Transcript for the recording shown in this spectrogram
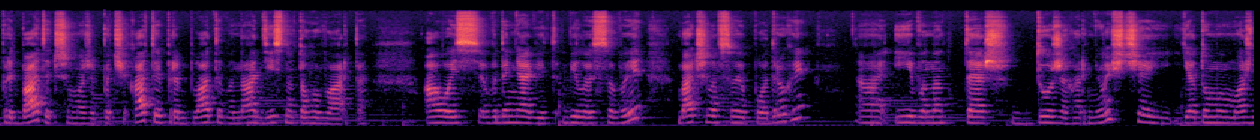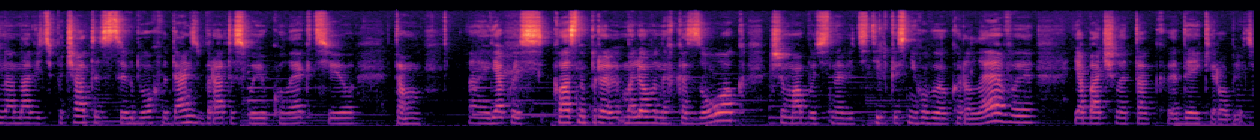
придбати, чи може почекати і придбати. Вона дійсно того варта. А ось видання від Білої сови бачила в своєї подруги, і вона теж дуже гарнюща. Я думаю, можна навіть почати з цих двох видань збирати свою колекцію там якось класно примальованих казок, чи, мабуть, навіть тільки снігової королеви. Я бачила так, деякі роблять.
